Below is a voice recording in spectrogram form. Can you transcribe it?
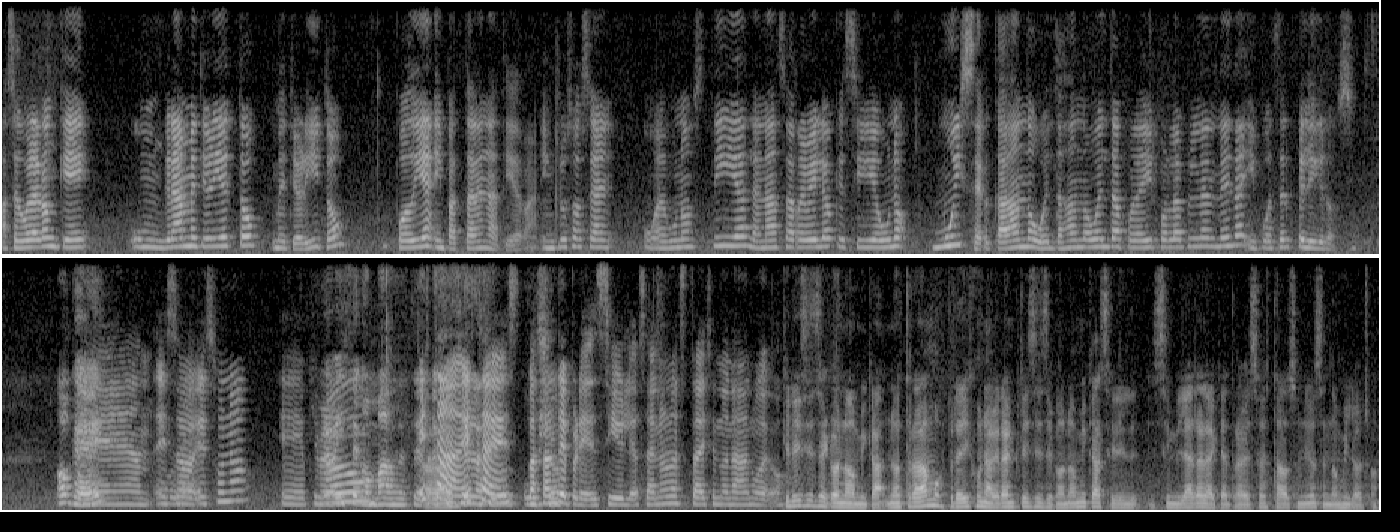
aseguraron que un gran meteorito, meteorito podía impactar en la Tierra. Incluso hace algunos días la NASA reveló que sigue uno muy cerca, dando vueltas, dando vueltas por ahí por la planeta y puede ser peligroso. Ok. Eh, eso es uno. Eh, que me avise con más de este esta, esta es huyo. bastante predecible, o sea, no nos está diciendo nada nuevo. Crisis económica. Nostradamus predijo una gran crisis económica similar a la que atravesó Estados Unidos en 2008.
